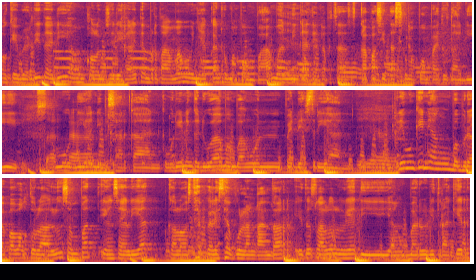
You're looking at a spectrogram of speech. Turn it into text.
Oke berarti tadi yang kalau bisa di yang pertama menyiapkan rumah pompa meningkatkan kapasitas, kapasitas rumah pompa itu tadi Besarkan. kemudian dibesarkan kemudian yang kedua membangun pedestrian iya. ini mungkin yang beberapa waktu lalu sempat yang saya lihat kalau setiap kali saya pulang kantor itu selalu lihat di yang baru di terakhir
